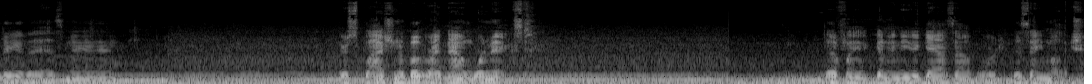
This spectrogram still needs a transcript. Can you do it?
Look at this, man. They're splashing a boat right now and we're next. Definitely gonna need a gas outboard. This ain't much.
